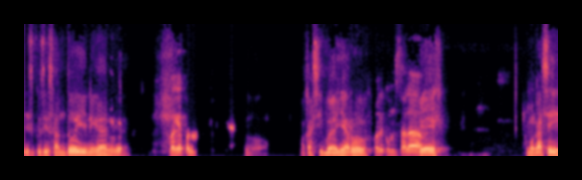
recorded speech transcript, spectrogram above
diskusi santuy ini kan. Ini- sebagai penutup Oh, makasih banyak Rul. Waalaikumsalam. Oke. Terima kasih.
